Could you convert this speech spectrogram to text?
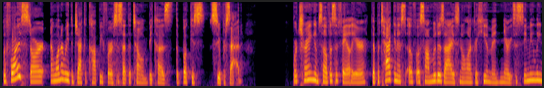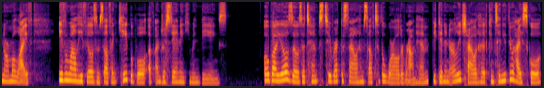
Before I start, I want to read the jacket copy first to set the tone because the book is super sad. Portraying himself as a failure, the protagonist of Osamu Dazai's No Longer Human narrates a seemingly normal life, even while he feels himself incapable of understanding human beings. Oba Yozo's attempts to reconcile himself to the world around him begin in early childhood, continue through high school,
